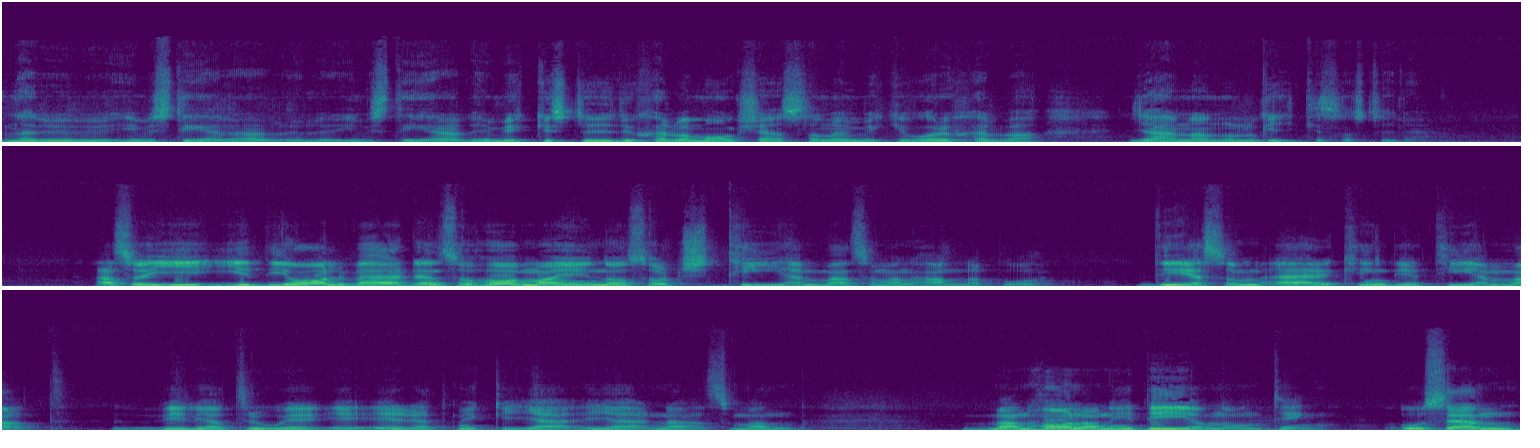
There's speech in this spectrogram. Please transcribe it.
när du investerar eller investerade, hur mycket styrde själva magkänslan och hur mycket var det själva hjärnan och logiken som styrde? Alltså i idealvärlden så har man ju någon sorts tema som man handlar på. Det som är kring det temat, vill jag tro är, är, är rätt mycket hjärna. Alltså man, man har någon idé om någonting och sen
